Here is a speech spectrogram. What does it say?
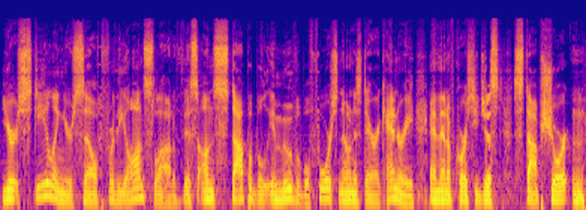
You're steeling yourself for the onslaught of this unstoppable, immovable force known as Derrick Henry. And then, of course, he just stops short and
